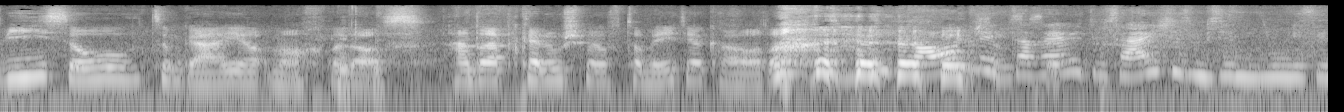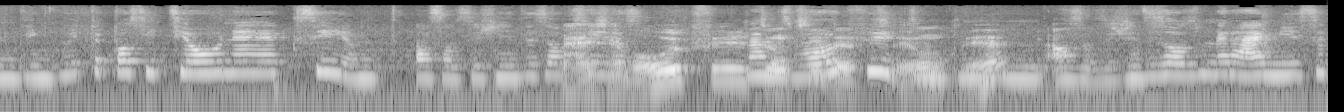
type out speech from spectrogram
wieso zum Geier macht man das? Haben ihr einfach keine Lust mehr auf die Media gehabt, oder? Gar nicht. Also, wie du sagst, wir sind, wir sind in guten Positionen gewesen und also es ist nicht so, wir haben uns wohl gefühlt und, wohlgefühlt und, und, ja. Also es ist nicht so, dass wir haben müssen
